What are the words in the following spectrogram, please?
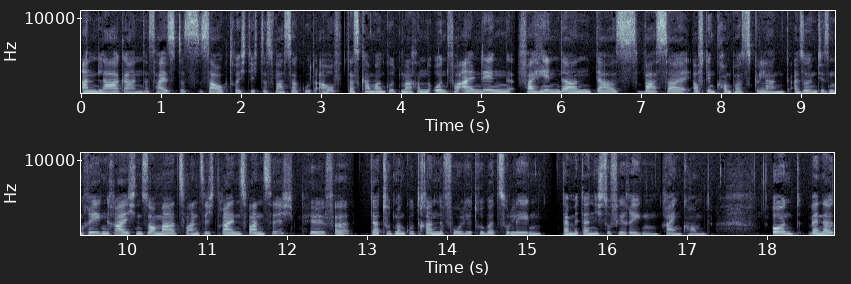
anlagern. Das heißt, es saugt richtig das Wasser gut auf. Das kann man gut machen und vor allen Dingen verhindern, dass Wasser auf den Kompost gelangt. Also in diesem regenreichen Sommer 2023, Hilfe, da tut man gut dran, eine Folie drüber zu legen, damit da nicht so viel Regen reinkommt. Und wenn der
